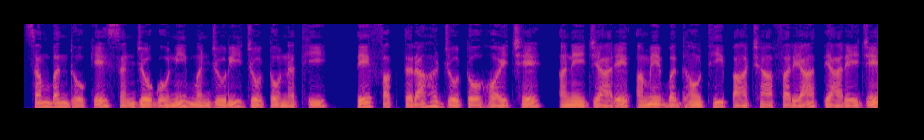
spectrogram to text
સંબંધો કે સંજોગોની મંજૂરી જોતો નથી તે ફક્ત રાહ જોતો હોય છે અને જ્યારે અમે બધોથી પાછા ફર્યા ત્યારે જે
